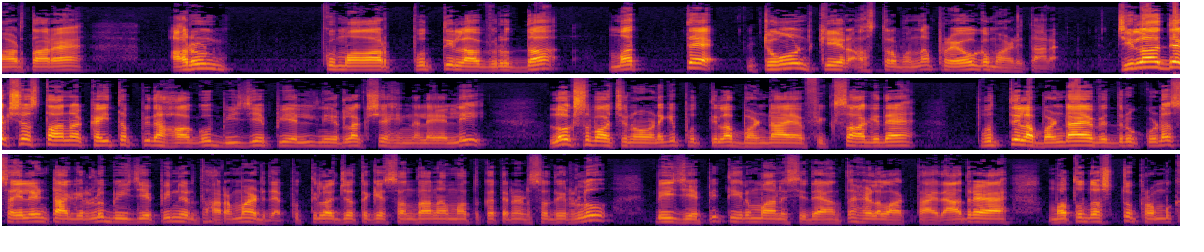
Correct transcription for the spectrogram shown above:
ಮಾಡ್ತಾರೆ. ಅರುಣ್ ಕುಮಾರ್ ಪುತ್ತಿಲ ವಿರುದ್ಧ ಮತ್ತೆ ಡೋಂಟ್ ಕೇರ್ ಅಸ್ತ್ರವನ್ನು ಪ್ರಯೋಗ ಮಾಡಿದ್ದಾರೆ. ಜಿಲ್ಲಾಧ್ಯಕ್ಷ ಸ್ಥಾನ ಕೈತಪ್ಪಿದ ಹಾಗೂ ಬಿಜೆಪಿಯಲ್ಲಿ ನಿರ್ಲಕ್ಷ್ಯ ಹಿನ್ನೆಲೆಯಲ್ಲಿ ಲೋಕಸಭಾ ಚುನಾವಣೆಗೆ ಪುತ್ತಿಲ ಬಂಡಾಯ ಫಿಕ್ಸ್ ಆಗಿದೆ. ಪುತ್ತಿಲ ಬಂಡಾಯವಿದ್ದರೂ ಕೂಡ ಸೈಲೆಂಟ್ ಆಗಿರಲು ಬಿಜೆಪಿ ನಿರ್ಧಾರ ಮಾಡಿದೆ. ಪುತ್ತಿಲ ಜೊತೆಗೆ ಸಂಧಾನ ಮಾತುಕತೆ ನಡೆಸದಿರಲು ಬಿಜೆಪಿ ತೀರ್ಮಾನಿಸಿದೆ ಅಂತ ಹೇಳಲಾಗ್ತಾ ಇದೆ. ಆದರೆ ಮತ್ತದಷ್ಟು ಪ್ರಮುಖ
